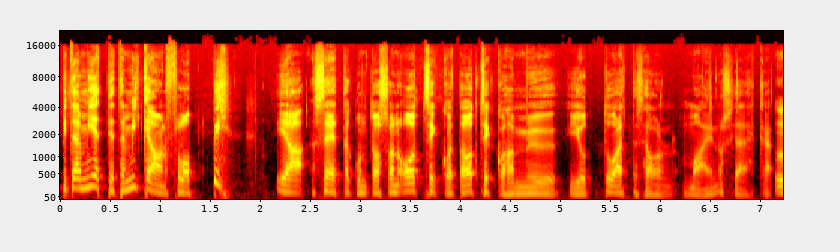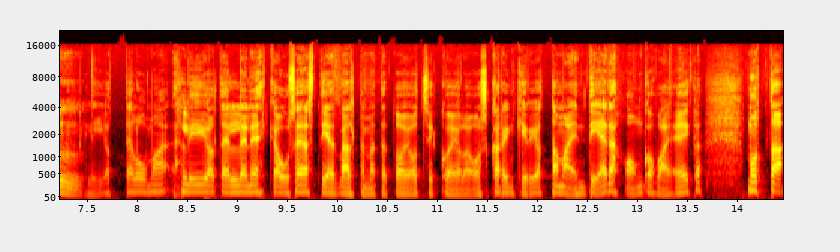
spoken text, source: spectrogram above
pitää miettiä, että mikä on floppi. Ja se, että kun tuossa on otsikko, että otsikkohan myy juttua, että se on mainos ja ehkä mm. liiottelu, liiotellen ehkä useasti, että välttämättä toi otsikko ei ole Oskarin kirjoittama, en tiedä onko vai eikö. Mutta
